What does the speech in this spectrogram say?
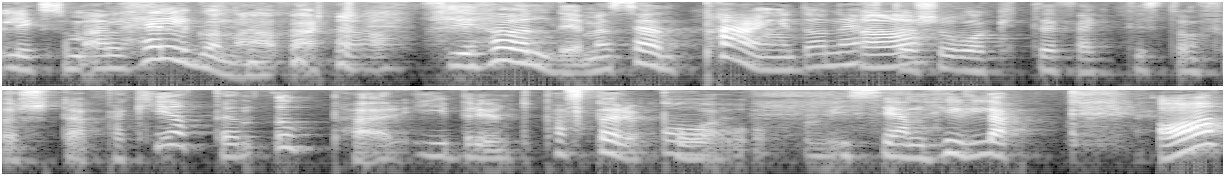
liksom allhelgona har varit. ja. Så vi höll det, men sen pang, dagen efter ja. så åkte faktiskt de första paketen upp här i brunt papper på oh, en hylla. Ja,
